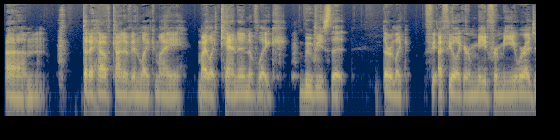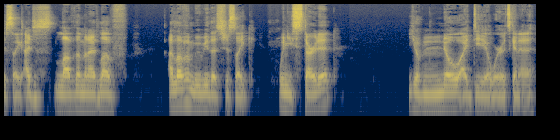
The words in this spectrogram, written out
um, that I have kind of in like my my like canon of like movies that they're like I feel like are made for me, where I just like I just love them and I love I love a movie that's just like when you start it, you have no idea where it's gonna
